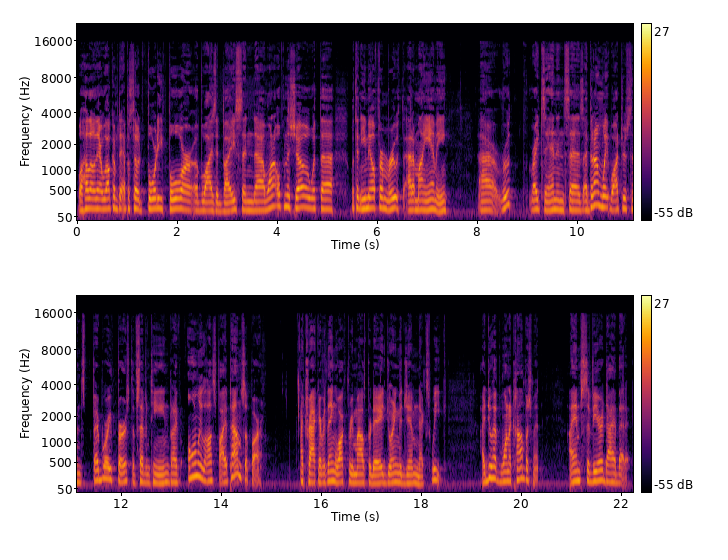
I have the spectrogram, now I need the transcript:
Well, hello there. Welcome to episode 44 of Whys Advice, and uh, I want to open the show with uh, with an email from Ruth out of Miami. Uh, Ruth writes in and says, "I've been on Weight Watchers since February 1st of 17, but I've only lost five pounds so far. I track everything, walk three miles per day, joining the gym next week. I do have one accomplishment. I am severe diabetic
